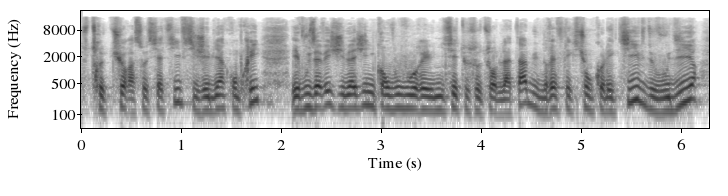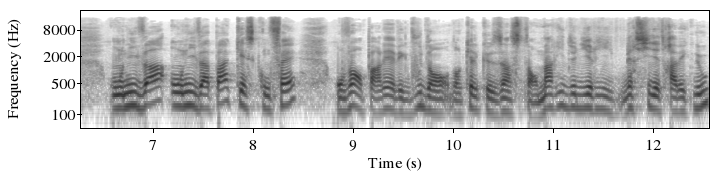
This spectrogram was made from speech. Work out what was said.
structure associative, si j'ai bien compris. Et vous avez, j'imagine, quand vous vous réunissez tous autour de la table, une réflexion collective de vous dire, on y va, on n'y va pas, qu'est-ce qu'on fait? On va en parler avec vous dans dans, quelques instants. Marie Deliri, merci d'être avec nous,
